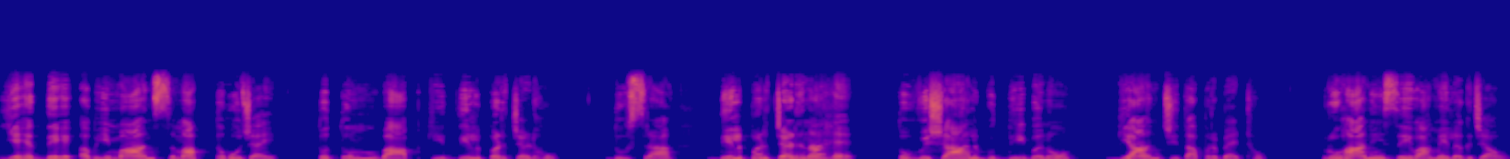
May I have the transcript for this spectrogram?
यह देह अभिमान समाप्त हो जाए तो तुम बाप की दिल पर चढ़ो। दूसरा, दिल पर चढ़ना है तो विशाल बुद्धि बनो, ज्ञान चिता पर बैठो। रूहानी सेवा में लग जाओ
